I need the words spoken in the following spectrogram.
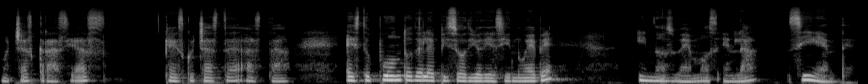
Muchas gracias que escuchaste hasta este punto del episodio 19 y nos vemos en la siguiente.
